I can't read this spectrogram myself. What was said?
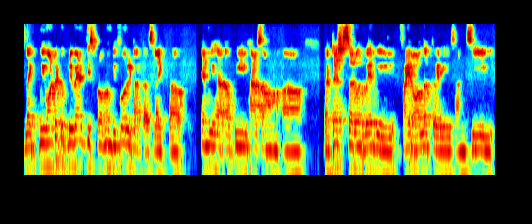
like we wanted to prevent this problem before it occurs. Like, can we have we have some a test server where we fire all the queries and see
